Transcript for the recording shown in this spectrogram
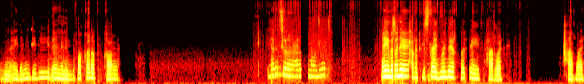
من أيضا من جديد أنني بفقرة فقرة لا دكتور العرض موجود. أي بس ما يحرك السلايد ما يقدر أي يتحرك. تحرك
